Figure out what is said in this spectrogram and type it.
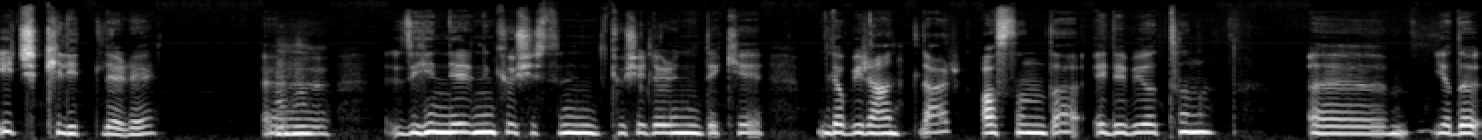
iç kilitleri hı hı. E, zihinlerinin köşesinin köşelerindeki labirentler aslında edebiyatın e, ya da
